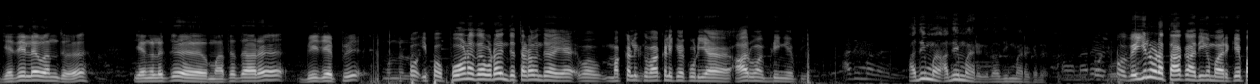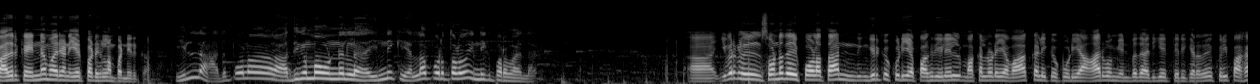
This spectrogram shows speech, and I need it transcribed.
ஜதியில் வந்து எங்களுக்கு மததார பிஜேபி இப்போ இப்போ போனதை விட இந்த தடவை இந்த மக்களுக்கு வாக்களிக்கக்கூடிய ஆர்வம் எப்படிங்க எப்படி? அதிகமாக அதிகமாக இருக்குது அதிகமாக இருக்குது. இப்போ வெயிலோட தாக்கம் அதிகமாக இருக்கு. இப்போ அதற்கு என்ன மாதிரியான ஏற்பாடுகள்லாம் பண்ணியிருக்காங்க? இல்லை அது போல் அதிகமாக ஒன்றும் இல்லை இன்றைக்கி எல்லா பொறுத்தளவு இன்றைக்கி பரவாயில்ல. இவர்கள் சொன்னதை போலத்தான் இங்கு இருக்கக்கூடிய பகுதிகளில் மக்களுடைய வாக்களிக்கக்கூடிய ஆர்வம் என்பது அதிகரித்திருக்கிறது. குறிப்பாக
